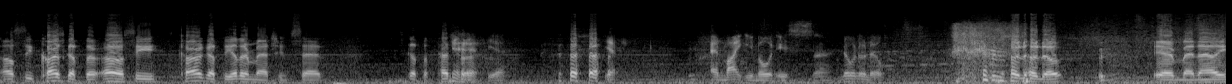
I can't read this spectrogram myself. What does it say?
Oh, see, Car's got the. Oh, see, Car got the other matching set. He's got the Petra. Yeah, yeah. yep. And my emote is uh, no, no, no. no, no, no. Yeah, man. I,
